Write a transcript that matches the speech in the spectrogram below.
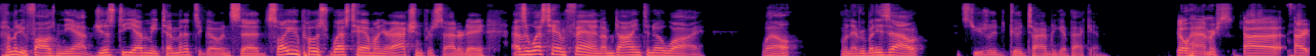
somebody who follows me in the app just DM'd me 10 minutes ago and said, Saw you post West Ham on your action for Saturday. As a West Ham fan, I'm dying to know why. Well, when everybody's out, it's usually a good time to get back in. Go Hammers. Uh, all right,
